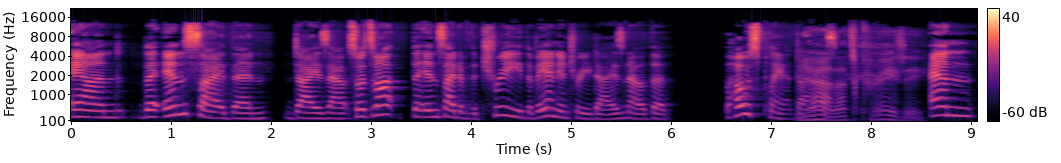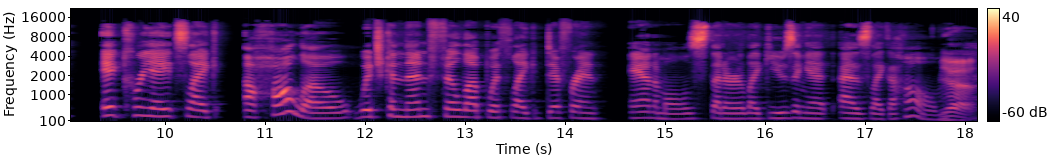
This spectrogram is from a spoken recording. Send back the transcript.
and the inside then dies out. So it's not the inside of the tree, the banyan tree dies. No, the host plant dies. Yeah, that's crazy. and it creates like a hollow, which can then fill up with like different animals that are like using it as like a home. Yeah.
